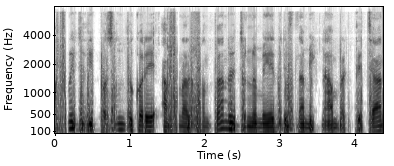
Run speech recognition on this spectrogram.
আপনি যদি পছন্দ করে আপনার সন্তানের জন্য মেয়েদের ইসলামিক নাম রাখতে চান,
